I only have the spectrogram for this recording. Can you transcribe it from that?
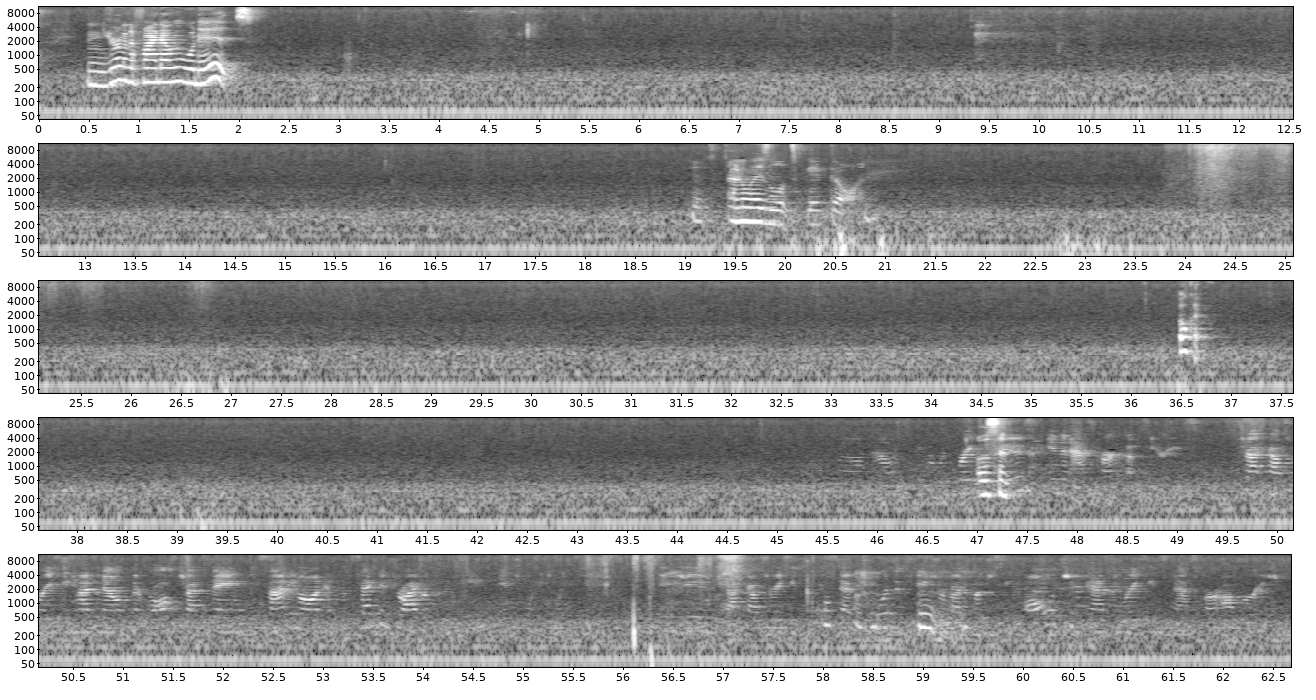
and you're going to find out who it is. Anyways, let's get going. Okay. Listen. in the NASCAR Cup Series. Trackhouse Racing has announced that Ross Chastain will be signing on as the second driver for the team in 2022. In June, Trackhouse Racing took a step towards its future by purchasing all of Chip Ganassi Racing's NASCAR operations.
